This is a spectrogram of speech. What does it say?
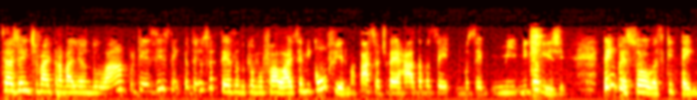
Se a gente vai trabalhando lá, porque existem, eu tenho certeza do que eu vou falar e você me confirma, tá? Se eu estiver errada, você, você me, me corrige. Tem pessoas que têm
